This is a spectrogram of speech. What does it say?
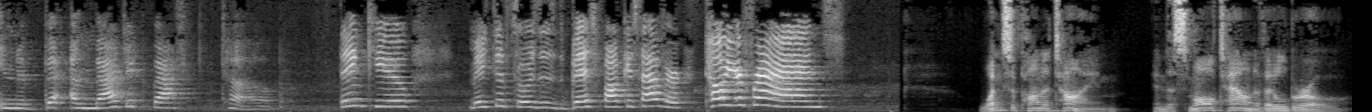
In a, ba- a magic bathtub. Thank you. Make the stories is the best podcast ever. Tell your friends. Once upon a time, in the small town of Attleboro,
